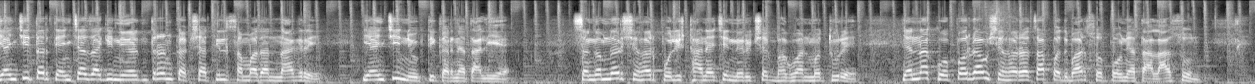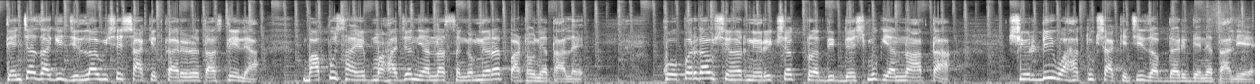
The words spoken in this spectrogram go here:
यांची तर त्यांच्या जागी नियंत्रण कक्षातील समाधान नागरे यांची नियुक्ती करण्यात आली आहे. संगमनेर शहर पोलीस ठाण्याचे निरीक्षक भगवान मथुरे यांना कोपरगाव शहराचा पदभार सोपवण्यात आला असून त्यांच्या जागी जिल्हा विशेष शाखेत कार्यरत असलेल्या बापूसाहेब महाजन यांना संगमनेरात पाठवण्यात आलंय. कोपरगाव शहर निरीक्षक प्रदीप देशमुख यांना आता शिर्डी वाहतूक शाखेची जबाबदारी देण्यात आली आहे.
